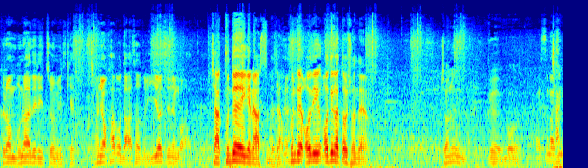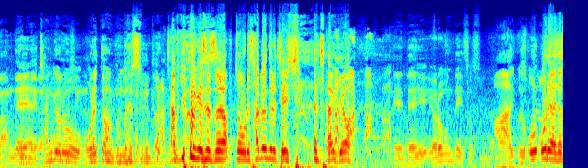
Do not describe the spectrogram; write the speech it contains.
그런 문화들이 좀 이렇게 전역하고 나서도 이어지는 것 같아요. 자 군대 얘기 나왔습니다. 자 군대 어디 어디 갔다 오셨나요? 저는 그뭐 말씀하시면 안 되는데 장교로 오랫동안 근무했습니다. 장교로 계셨어요? 저 우리 사병들을 제일 싫어하는 장교. 네, 네, 여러 군데 있었습니다. 아 오, 오래 하셨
